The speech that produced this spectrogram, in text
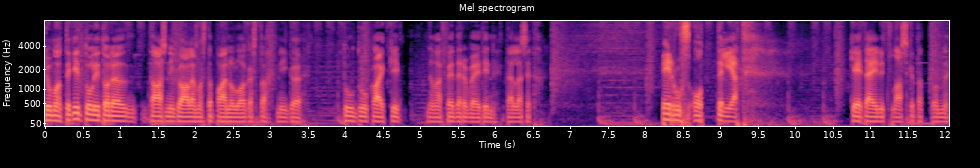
Dumonttikin tuli todella taas niin alemmasta painoluokasta, niin tuntuu kaikki nämä featherweightin tällaiset perusottelijat, keitä ei nyt lasketa tonne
